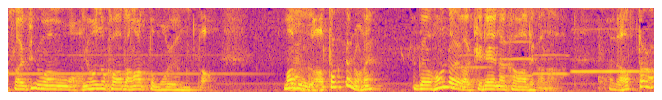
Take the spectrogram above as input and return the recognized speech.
最近はもう日本の川だなと思うようになった。まずあったかいのね。それから本来は綺麗な川だからあったか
